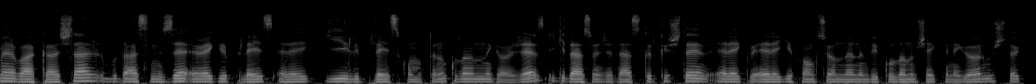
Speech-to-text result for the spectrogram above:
Merhaba arkadaşlar. Bu dersimizde array replace, array replace komutlarının kullanımını göreceğiz. İki ders önce ders 43'te array ve array fonksiyonlarının bir kullanım şeklini görmüştük.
